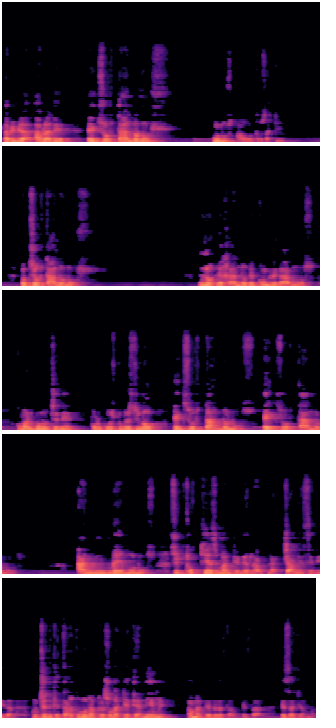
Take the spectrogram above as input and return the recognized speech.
La Biblia habla de exhortándonos unos a otros aquí. Exhortándonos. No dejando de congregarnos como algunos tienen por costumbre, sino exhortándonos, exhortándonos. Animémonos. Si tú quieres mantener la, la llama encendida, tú tienes que estar con una persona que te anime a mantener esa llama.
